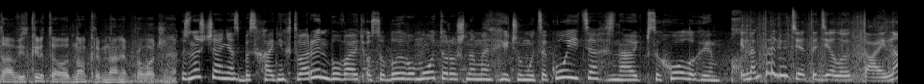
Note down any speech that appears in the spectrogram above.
та відкрито одне кримінальне провадження. Знущання з безхатніх тварин бувають особливо моторошними. І чому це коїться, знають психологи. Иногда люди это делают тайно.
